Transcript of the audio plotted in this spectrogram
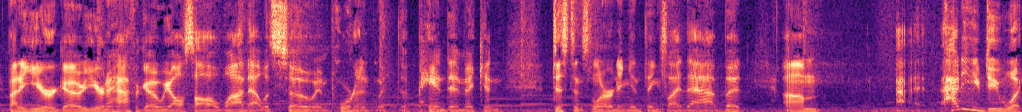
about a year ago, a year and a half ago, we all saw why that was so important with the pandemic and distance learning and things like that. But um, how do you do what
